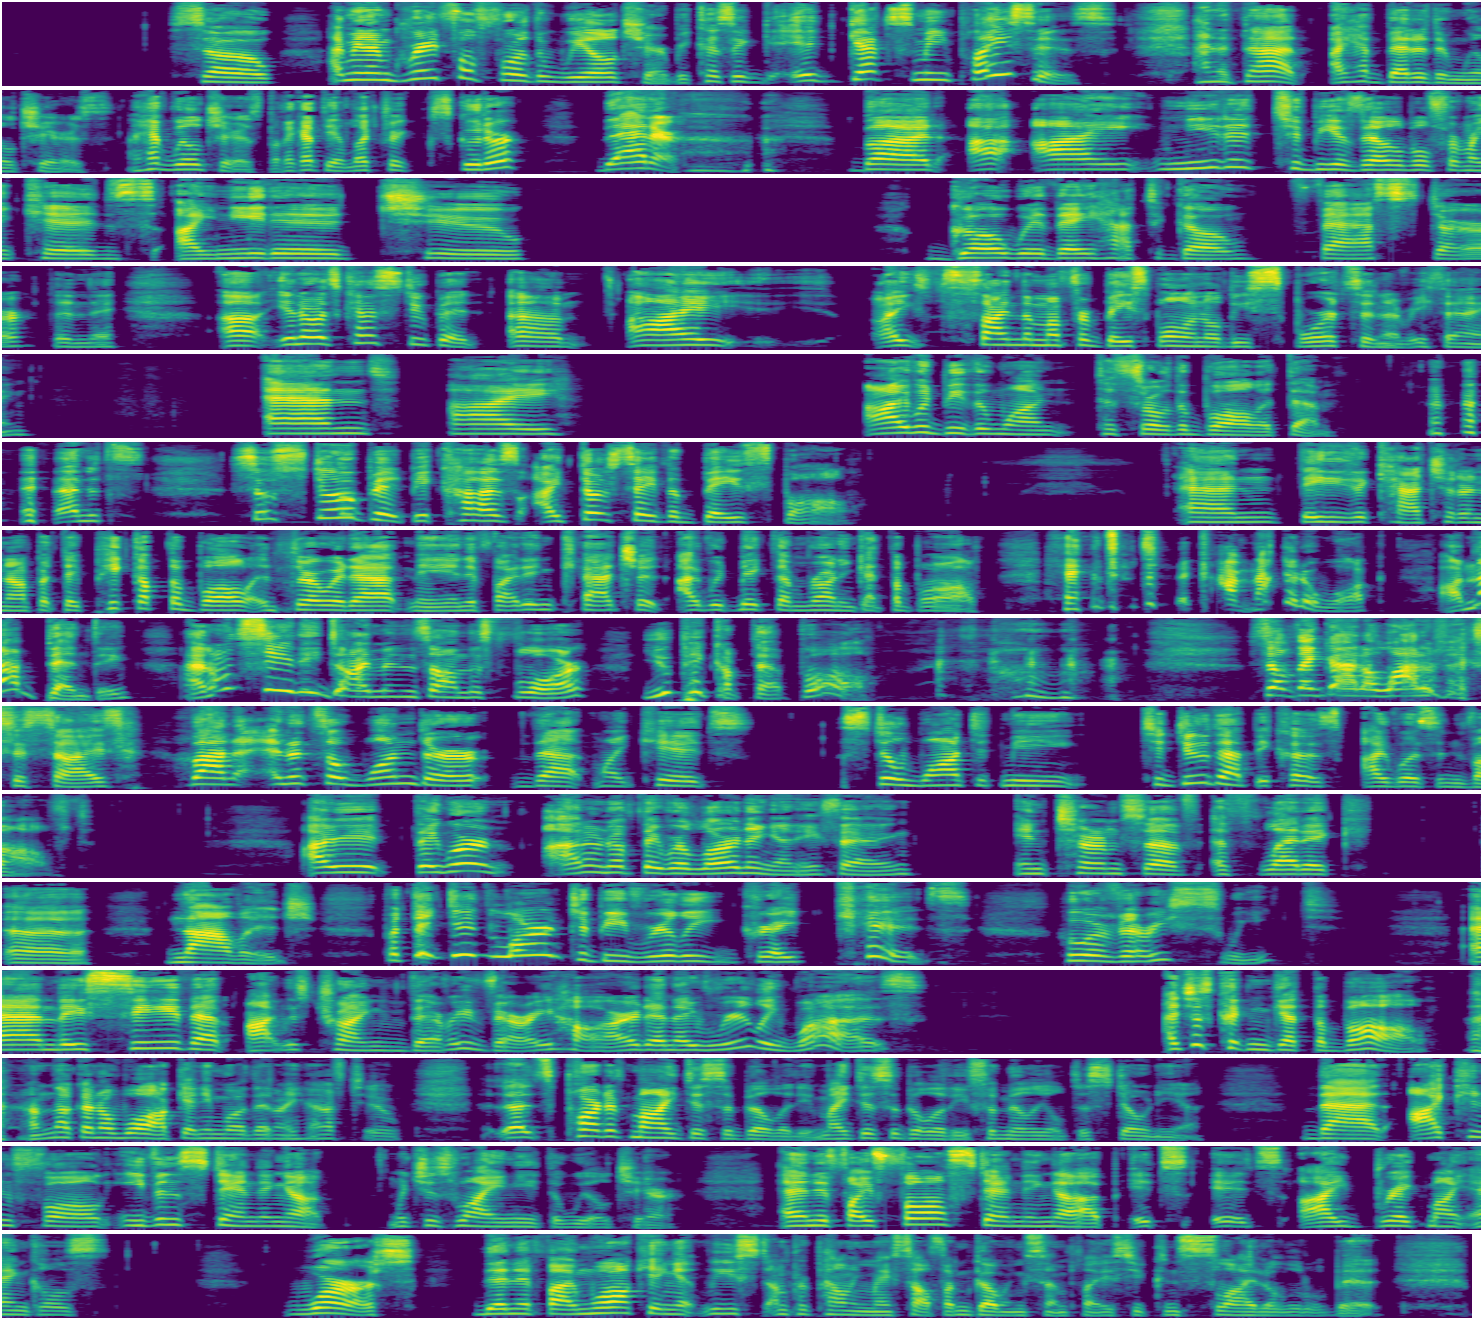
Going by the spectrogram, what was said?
So, I mean, I'm grateful for the wheelchair because it, it gets me places. And at that, I have better than wheelchairs. I have wheelchairs, but I got the electric scooter. Better. but I, I needed to be available for my kids. I needed to go where they had to go faster than they uh you know it's kind of stupid um i i signed them up for baseball and all these sports and everything and i i would be the one to throw the ball at them and it's so stupid because i don't say the baseball and they either catch it or not, but they pick up the ball and throw it at me. And if I didn't catch it, I would make them run and get the ball. I'm not going to walk. I'm not bending. I don't see any diamonds on this floor. You pick up that ball. so they got a lot of exercise. But, and it's a wonder that my kids still wanted me to do that because I was involved. I, they weren't, I don't know if they were learning anything in terms of athletic uh, knowledge, but they did learn to be really great kids who are very sweet. And they see that I was trying very, very hard, and I really was. I just couldn't get the ball. I'm not going to walk any more than I have to. That's part of my disability, my disability, familial dystonia, that I can fall even standing up, which is why I need the wheelchair. And if I fall standing up, it's it's I break my ankles worse than if I'm walking, at least I'm propelling myself. I'm going someplace. You can slide a little bit.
